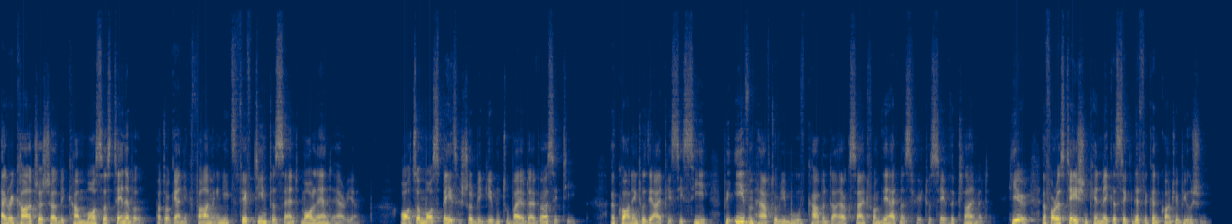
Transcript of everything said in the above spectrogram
Agriculture shall become more sustainable, but organic farming needs 15% more land area. Also, more space should be given to biodiversity. According to the IPCC, we even have to remove carbon dioxide from the atmosphere to save the climate. Here, afforestation can make a significant contribution.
